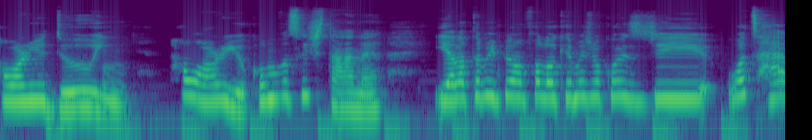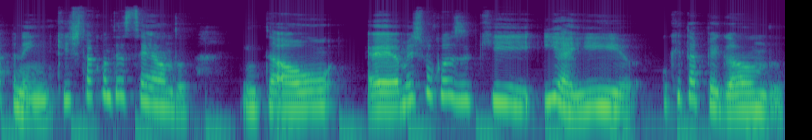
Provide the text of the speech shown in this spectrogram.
How are you doing? How are you? Como você está, né? E ela também falou que é a mesma coisa de what's happening? O que está acontecendo? Então, é a mesma coisa que e aí? O que tá pegando?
